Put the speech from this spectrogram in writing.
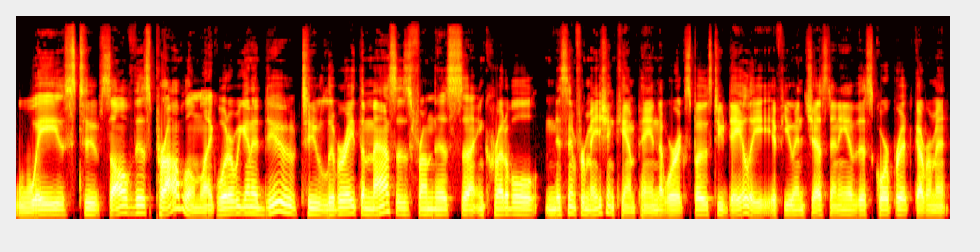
ways to solve this problem. Like, what are we going to do to liberate the masses from this uh, incredible misinformation campaign that we're exposed to daily if you ingest any of this corporate government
